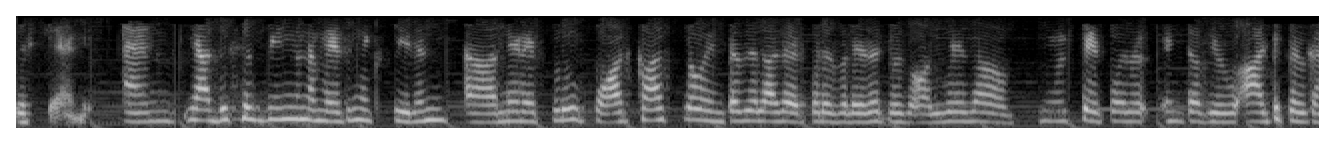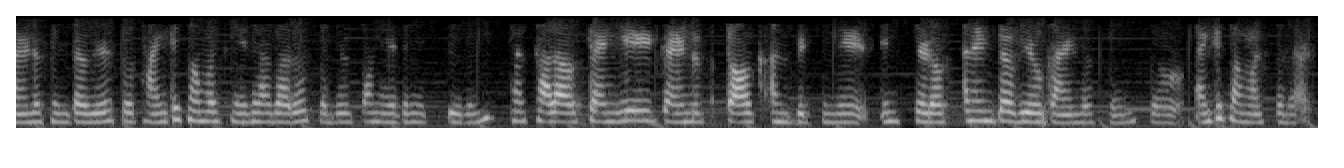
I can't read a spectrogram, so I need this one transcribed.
విష్ చేయండి. And yeah this has been an amazing experience నేను ఎప్పుడు పాడ్కాస్ట్లో ఇంటర్వ్యూ లాగా ఎప్పుడు ఇవ్వలేదు it was always newspaper interview article kind of interview so thank you so much Megha garu for this amazing experience నాకు చాలా ఫ్రెండ్లీ కైండ్ ఆఫ్ టాక్ అనిపించింది instead of an interview kind of thing so thank you so much for that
